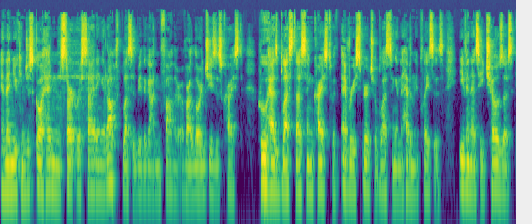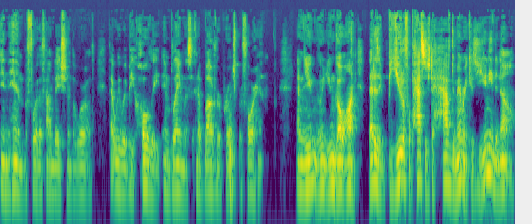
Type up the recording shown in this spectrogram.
and then you can just go ahead and start reciting it off. Blessed be the God and Father of our Lord Jesus Christ, who has blessed us in Christ with every spiritual blessing in the heavenly places, even as he chose us in him before the foundation of the world, that we would be holy and blameless and above reproach before him. And you can, you can go on. That is a beautiful passage to have to memory because you need to know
